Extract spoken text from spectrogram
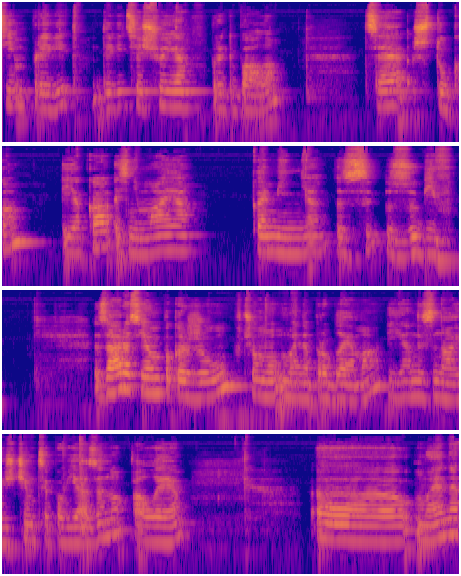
Всім привіт! Дивіться, що я придбала. Це штука, яка знімає каміння з зубів. Зараз я вам покажу, в чому у мене проблема. Я не знаю, з чим це пов'язано, але е, у мене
